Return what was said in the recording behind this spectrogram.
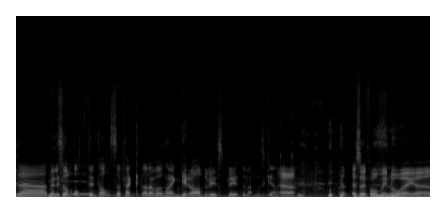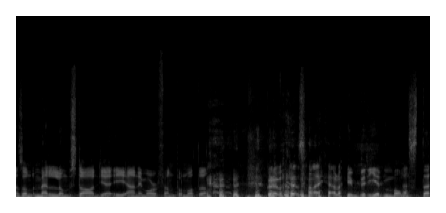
så Med litt sånn 80-tallseffekter. Det var sånn gradvis blir til menneske. Ja. Jeg ser for meg nå jeg er en sånn mellomstadie i Animorphen, på en måte. Hvor det bare er sånn jævla hybridmonster.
